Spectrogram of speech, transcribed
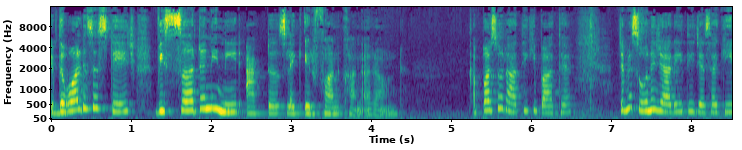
If the world is a stage, we certainly need actors like Irfan Khan around. अब परसों रात ही की बात है जब मैं सोने जा रही थी जैसा कि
